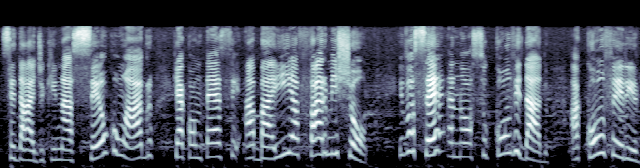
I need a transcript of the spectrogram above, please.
cidade que nasceu com agro, que acontece a Bahia Farm Show. E você é nosso convidado a conferir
